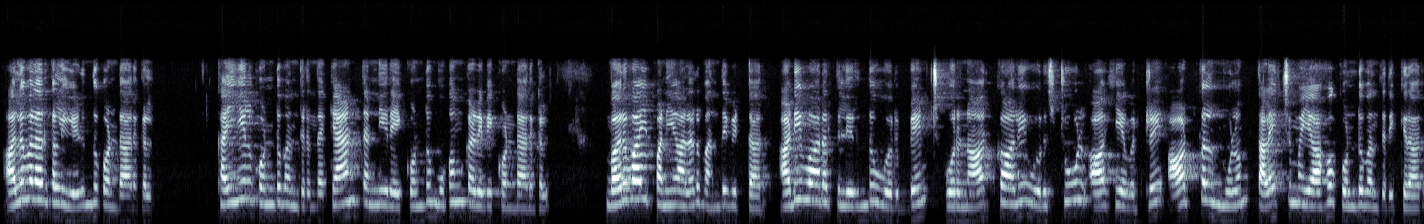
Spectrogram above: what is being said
அலுவலர்கள் எழுந்து கொண்டார்கள். கையில் கொண்டு வந்திருந்த கேன் தண்ணீரை கொண்டு முகம் கழுவி கொண்டார்கள். வருவாய் பணியாளர் வந்துவிட்டார். அடிவாரத்திலிருந்து ஒரு பெஞ்ச் ஒரு நாற்காலி ஒரு ஸ்டூல் ஆகியவற்றை ஆட்கள் மூலம் தலைச்சுமையாக கொண்டு வந்திருக்கிறார்.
